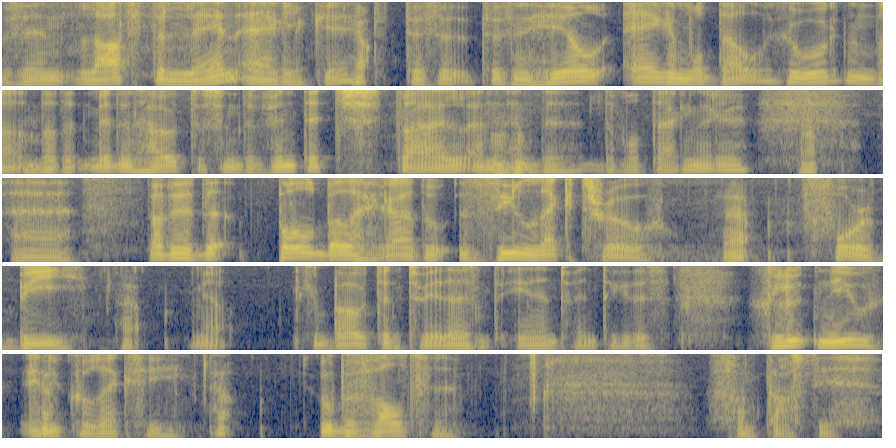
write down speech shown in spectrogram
Zijn laatste lijn eigenlijk. Hè. Ja. Het, is een, het is een heel eigen model geworden, dat, dat het midden houdt tussen de vintage style en, en de, de modernere. Eh, dat is de Paul Belgrado Z-Electro Ja. 4B. Ja. Ja, gebouwd in 2021, dus gloednieuw in uw collectie. Ja. Hoe bevalt ze? Fantastisch.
